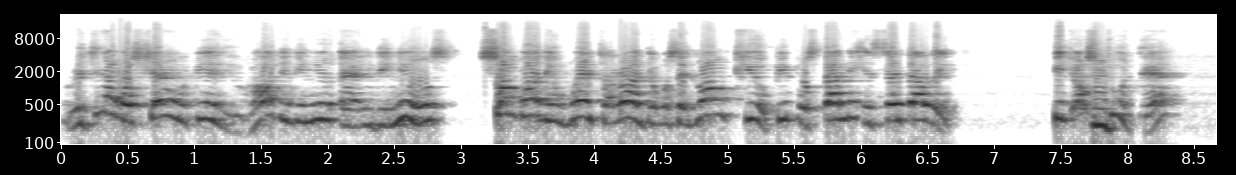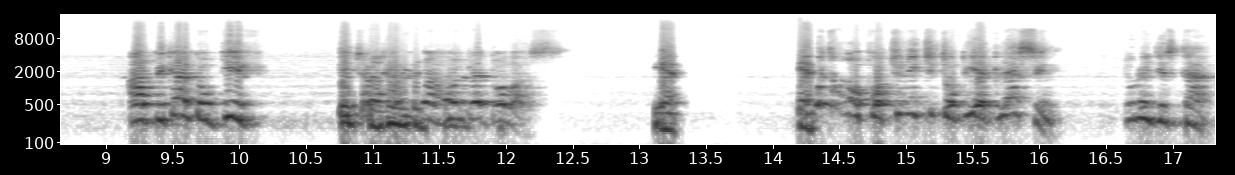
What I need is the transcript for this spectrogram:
Regina was sharing with me heard in the, news, uh, in the news somebody went around. There was a long queue people standing in center lane he just Mm. stood there and began to give. Each one hundred dollars. Yeah. Yeah. what an opportunity to be a blessing during this time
